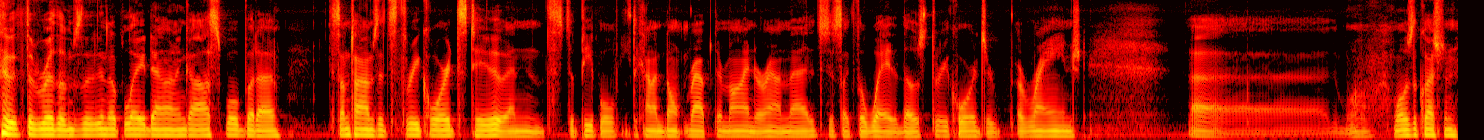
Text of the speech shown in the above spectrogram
with the rhythms that end up laid down in gospel. But uh, sometimes it's three chords too, and the people kind of don't wrap their mind around that. It's just like the way that those three chords are arranged. Uh, what was the question?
